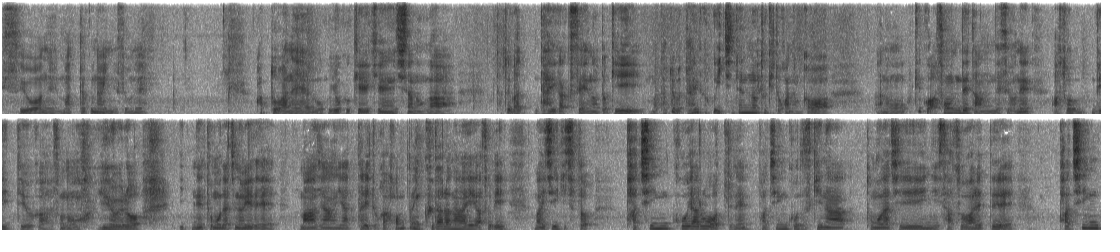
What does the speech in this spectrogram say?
必要はね全くないんですよね。あとはね僕よく経験したのが例えば大学生の時、まあ、例えば大学1年の時とかなんかはあの結構遊んでたんですよね遊びっていうかその いろいろ、ね、友達の家で麻雀やったりとか本当にくだらない遊び、まあ、一時期ちょっとパチンコやろうってねパチンコ好きな友達に誘われてパチン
